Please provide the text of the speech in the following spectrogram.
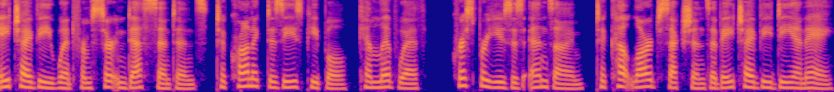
HIV went from certain death sentence to chronic disease people can live with. CRISPR uses enzyme to cut large sections of HIV DNA,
